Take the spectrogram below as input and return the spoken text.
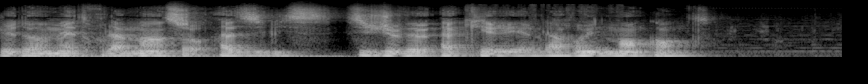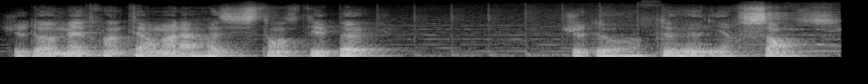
Je dois mettre la main sur Azilis si je veux acquérir la rune manquante. Je dois mettre un terme à la résistance des bugs. Je dois devenir sens.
